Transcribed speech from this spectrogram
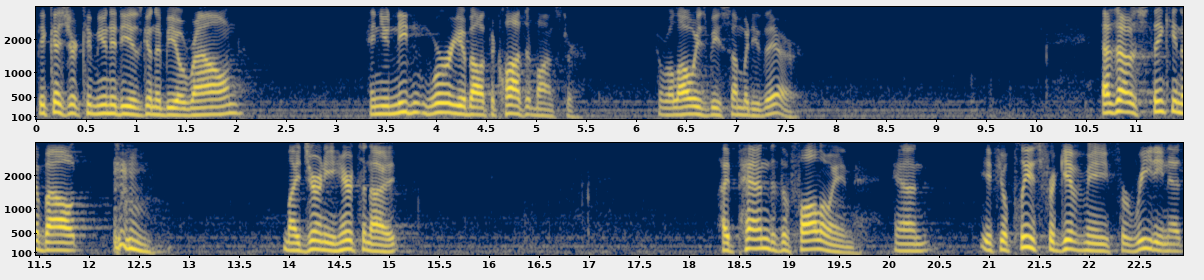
because your community is going to be around and you needn't worry about the closet monster. There will always be somebody there. As I was thinking about my journey here tonight, I penned the following, and if you'll please forgive me for reading it,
